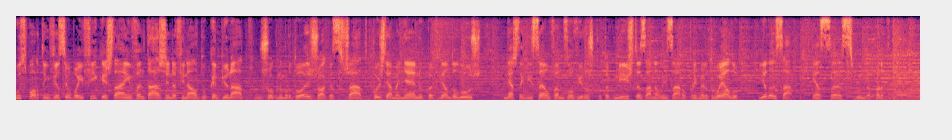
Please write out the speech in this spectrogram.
O Sporting venceu o Benfica e está em vantagem na final do campeonato. O jogo número 2 joga-se já depois de amanhã no Pavilhão da Luz. Nesta edição vamos ouvir os protagonistas, a analisar o primeiro duelo e a lançar essa segunda partida.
